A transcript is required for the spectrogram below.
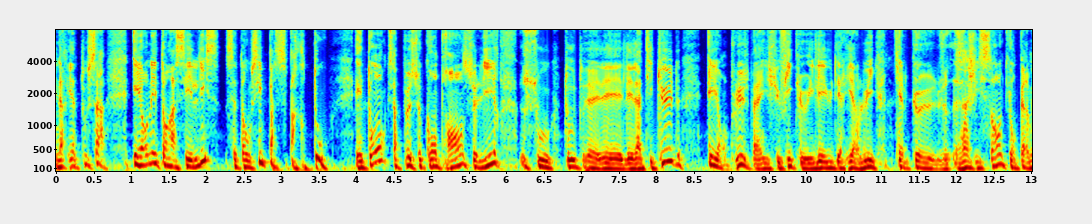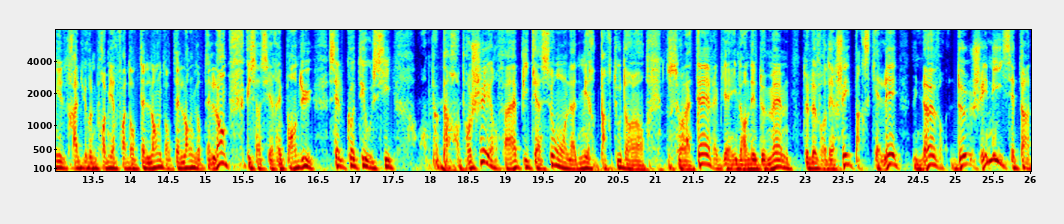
il n'a rien de tout ça. Et en étant assez lisse, c'est aussi passe-partout. Et donc, ça peut se comprendre, se lire sous toutes les, latitudes. Et en plus, ben, il suffit qu'il ait eu derrière lui quelques agissants qui ont permis de traduire une première fois dans telle langue, dans telle langue, dans telle langue, et ça s'est répandu. C'est le côté aussi, on peut pas reprocher, enfin, hein, Picasso, on l'admire partout sur la Terre, eh bien, il en est de même de l'œuvre d'Hergé, parce qu'elle est une œuvre de génie. C'est un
